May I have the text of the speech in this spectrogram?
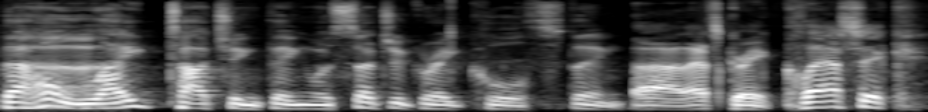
That whole leg touching thing was such a great, cool thing. Uh, that's great. Classic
